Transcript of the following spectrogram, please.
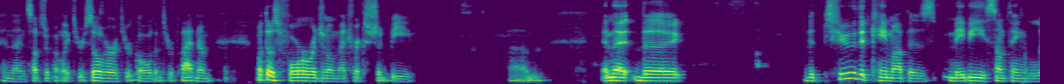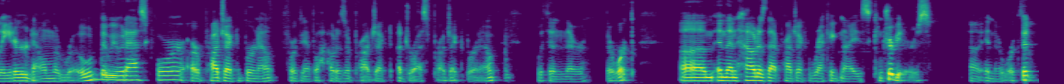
and then subsequently through silver, through gold, and through platinum, what those four original metrics should be. Um, and the the the two that came up is maybe something later down the road that we would ask for are project burnout. For example, how does a project address project burnout within their, their work? Um, and then how does that project recognize contributors uh, in their work that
